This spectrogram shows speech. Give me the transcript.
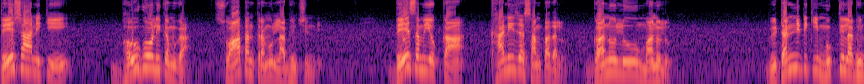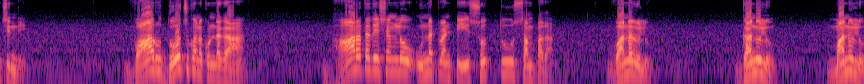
దేశానికి భౌగోళికముగా స్వాతంత్రము లభించింది. దేశం యొక్క ఖనిజ సంపదలు గనులు మనులు వీటన్నిటికీ ముక్తి లభించింది. వారు దోచుకొనకుండగా భారతదేశంలో ఉన్నటువంటి సొత్తు సంపద వనరులు గనులు మనులు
